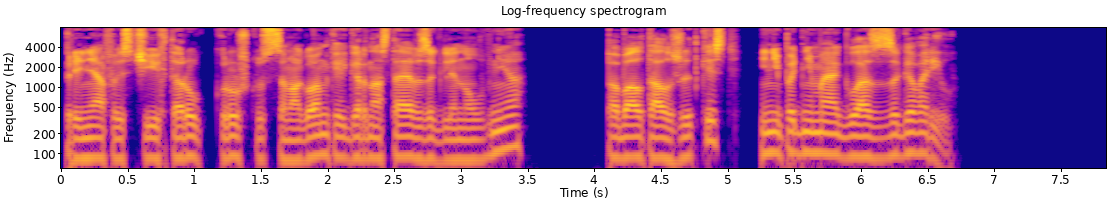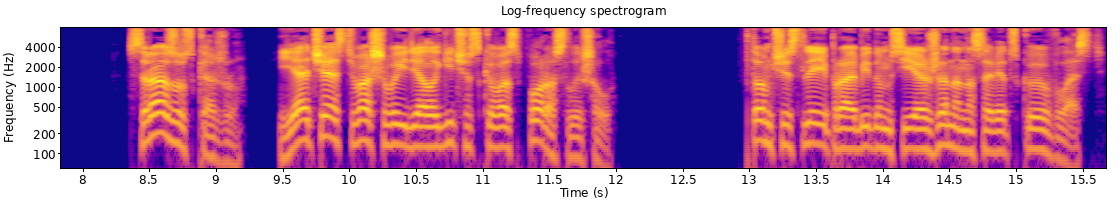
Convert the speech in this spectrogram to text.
Приняв из чьих-то рук кружку с самогонкой, Горностаев заглянул в нее, поболтал жидкость и, не поднимая глаз, заговорил. «Сразу скажу, я часть вашего идеологического спора слышал, в том числе и про обиду мсье Жена на советскую власть.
